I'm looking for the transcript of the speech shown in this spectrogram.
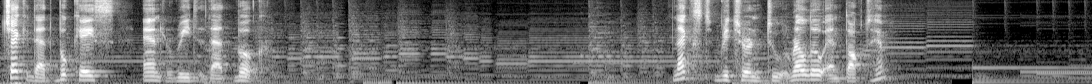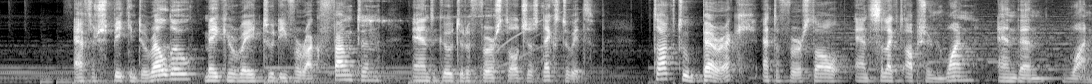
Check that bookcase and read that book. Next, return to Reldo and talk to him. After speaking to Reldo, make your way to the Varrock Fountain and go to the first stall just next to it. Talk to Baraek at the first stall and select option 1 and then 1.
